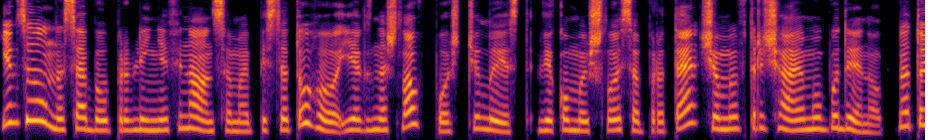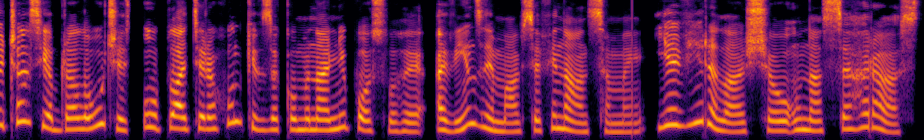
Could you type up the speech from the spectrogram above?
Я взяла на себе управління фінансами після того, як знайшла в пошті лист, в якому йшлося про те, що ми втрачаємо будинок. На той час я брала участь у оплаті рахунків за комунальні послуги, а він займався фінансами. Я вірила, що у нас все гаразд.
